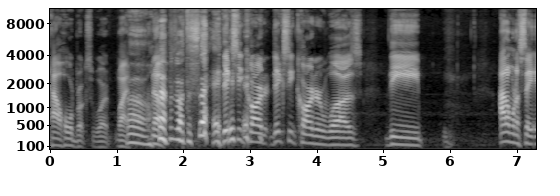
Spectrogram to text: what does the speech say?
Hal Holbrook's wife. Oh, No, I was about to say. Dixie Carter. Dixie Carter was the. I don't want to say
